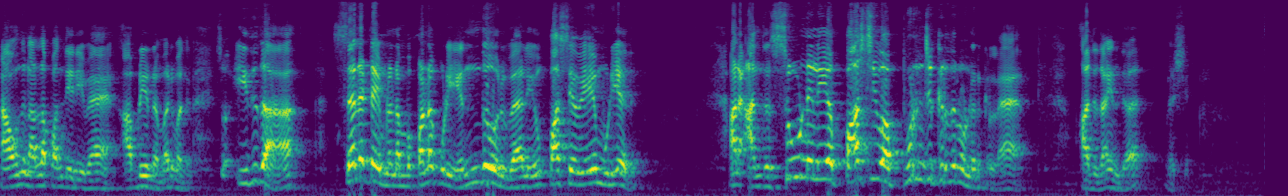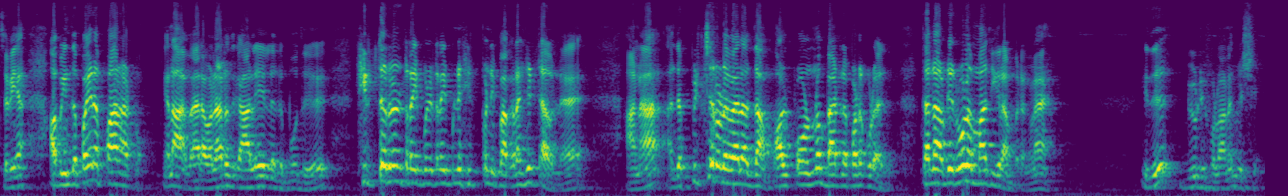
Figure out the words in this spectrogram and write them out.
நான் வந்து நல்லா பந்தெறிவேன் அப்படின்ற மாதிரி வந்து. ஸோ இதுதான் சில டைமில் நம்ம பண்ணக்கூடிய எந்த ஒரு வேலையும் பாசிட்டிவாகவே முடியாது. ஆனால் அந்த சூழ்நிலையை பாசிட்டிவாக புரிஞ்சுக்கிறதுன்னு ஒன்று இருக்குல்ல அதுதான் இந்த விஷயம். சரியா? அப்போ இந்த பையனை பாராட்டும் ஏன்னா வேற விளையாடுறதுக்கு ஆளே இல்லாத போது ஹிட்டரும் ட்ரை பண்ணி ட்ரை பண்ணி ஹிட் பண்ணி பார்க்குறேன் ஹிட் ஆகல. ஆனால் அந்த பிக்சரோட வேலை தான் பால் போடணும் பேட்டில் படக்கூடாது. தன்னை அப்படியே ரோலை மாற்றிக்கிறான் பாருங்களேன். இது பியூட்டிஃபுல்லான விஷயம்.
